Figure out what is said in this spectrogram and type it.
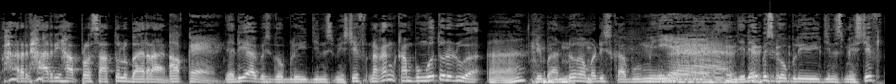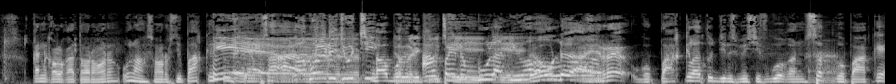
hari hari H plus satu Lebaran. Oke. Jadi abis gue beli jeans mischief, nah kan kampung gue tuh ada dua, Heeh. di Bandung sama di Sukabumi. Iya. Nah, jadi abis gue beli jeans mischief, kan kalau kata orang-orang, wah langsung harus dipakai tuh Iya. setiap saat. Nggak boleh dicuci. Nggak boleh dicuci. Sampai enam bulan, Iya. ya udah akhirnya gue pakai lah tuh jeans mischief gue kan set gue pakai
